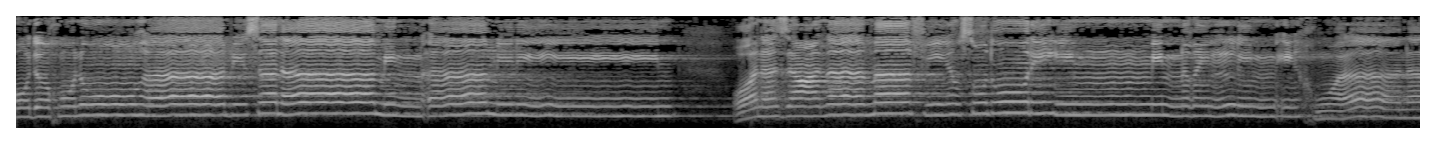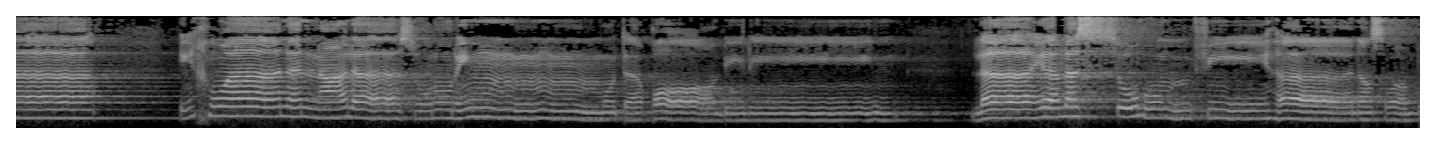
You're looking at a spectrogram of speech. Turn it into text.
ادخلوها بسلام آمنين ونزعنا ما في صدورهم من غل إخوانا إخوانا على سرر متقابلين. لا يمسهم فيها نصب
